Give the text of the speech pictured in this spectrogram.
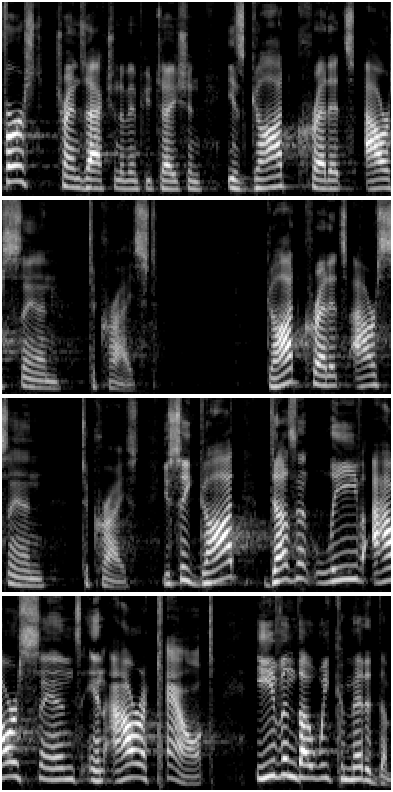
first transaction of imputation is God credits our sin to Christ. God credits our sin to Christ. You see, God doesn't leave our sins in our account even though we committed them.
